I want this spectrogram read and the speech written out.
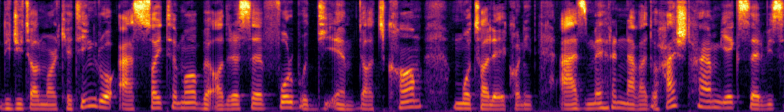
digital marketing رو از سایت ما به آدرس forbodm.com مطالعه کنید. از مهر 98 هم یک سرویس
